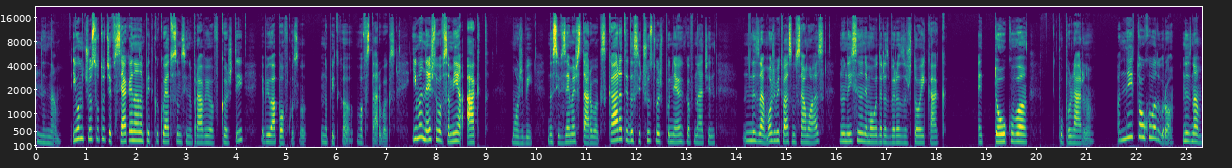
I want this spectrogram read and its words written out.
Не знам. Имам чувството, че всяка една напитка, която съм си направила вкъщи, е била по-вкусна напитка в Starbucks. Има нещо в самия акт, може би, да си вземеш Starbucks. Карате да се чувстваш по някакъв начин. Не знам, може би това съм само аз, но наистина не мога да разбера защо и как е толкова популярно. а не е толкова добро. Не знам.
